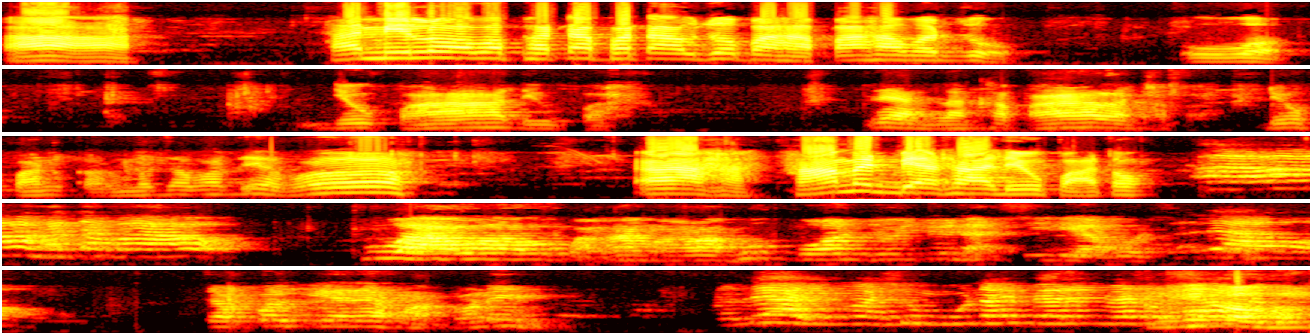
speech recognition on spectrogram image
હા હા. હા, મિલો, હવે ફટાફટ આવજો પાહા પાહા વરજો ઓવ દેવ પા દેવ પા લે લખા પા લખા. પા દેવ પાન કર્મ જવા દે હવે. હામે જ બેઠા દેવપા તો. તું આવો આવો પાના મારા હું ફોન જોઈ જોઈ નાસી ગયા હોય ચપ્પલ પહેર્યા માતો નહીં હું કહું?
